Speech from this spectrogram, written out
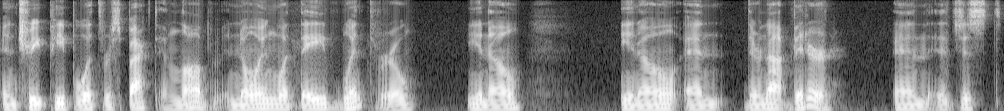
and treat people with respect and love knowing what they went through you know? You know? And they're not bitter. And it's just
